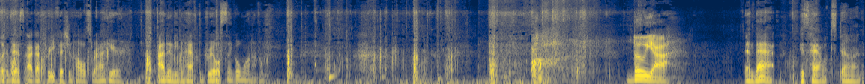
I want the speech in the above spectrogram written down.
Look at this. I got three fishing holes right here. I didn't even have to drill a single one of them. Booyah! And that is how it's done.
